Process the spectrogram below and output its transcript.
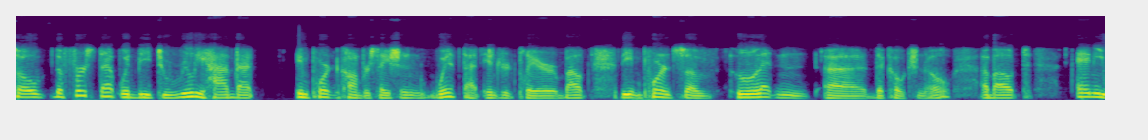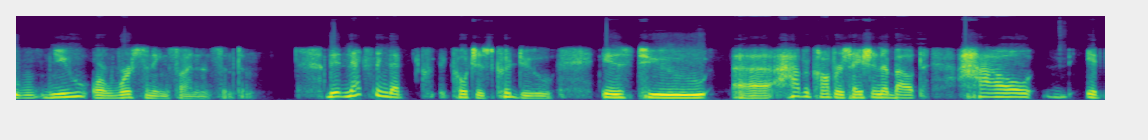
So the first step would be to really have that important conversation with that injured player about the importance of letting uh, the coach know about any new or worsening sign and symptom. The next thing that coaches could do is to uh, have a conversation about how it's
